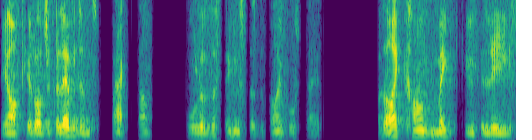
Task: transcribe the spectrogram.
The archaeological evidence backs up all of the things that the Bible says. But I can't make you believe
